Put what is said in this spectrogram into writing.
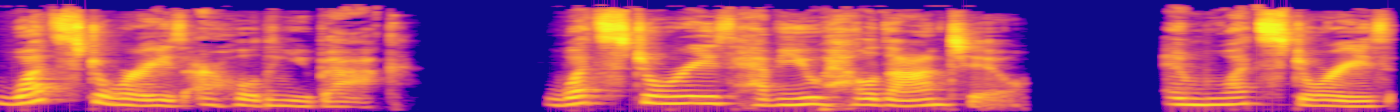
What stories are holding you back? What stories have you held on to? And what stories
